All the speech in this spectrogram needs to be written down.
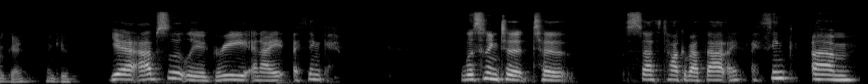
Okay, thank you. Yeah, absolutely agree. And I, I think listening to to Seth talk about that, I, I think um,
